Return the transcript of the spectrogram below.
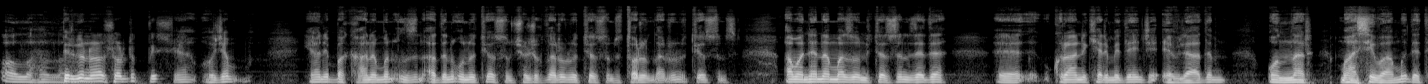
Allah Allah. Bir gün ona sorduk biz ya hocam yani bak hanımınızın adını unutuyorsunuz, çocukları unutuyorsunuz, torunları unutuyorsunuz. Ama ne namazı unutuyorsunuz ne de e, Kur'an-ı Kerim'i deyince evladım onlar masiva mı dedi.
